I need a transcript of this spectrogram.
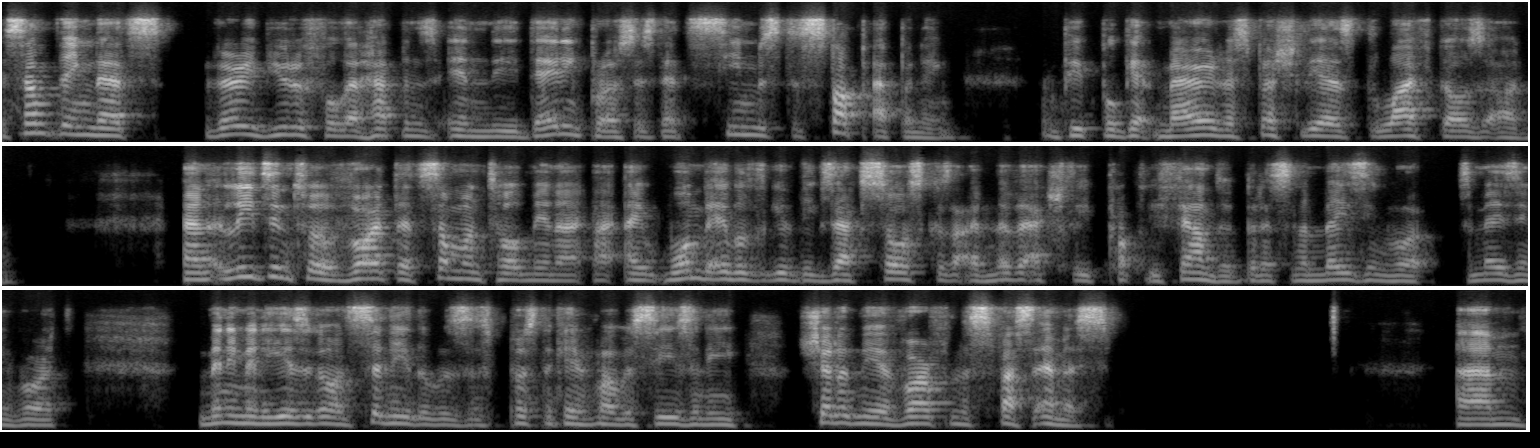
Something that's very beautiful that happens in the dating process that seems to stop happening when people get married, especially as life goes on. And it leads into a word that someone told me, and I, I won't be able to give the exact source because I've never actually properly found it, but it's an amazing word. It's an amazing word. Many, many years ago in Sydney, there was this person that came from overseas and he showed me a word from the Sfas Emes. Um,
